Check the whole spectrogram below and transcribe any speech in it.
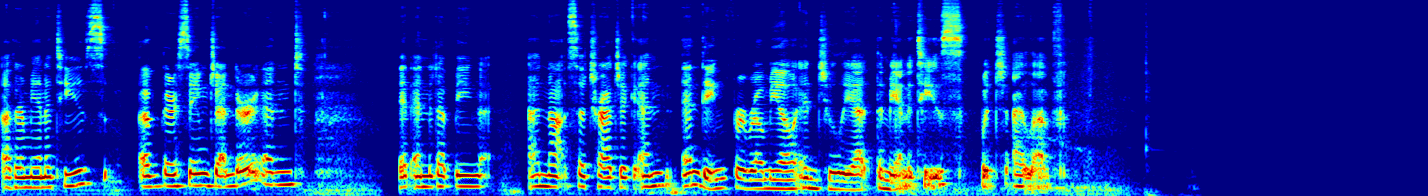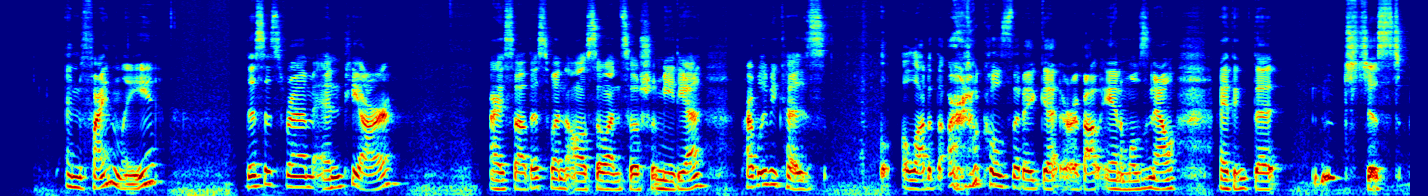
other manatees of their same gender, and it ended up being a not so tragic en- ending for Romeo and Juliet, the manatees, which I love. And finally, this is from NPR. I saw this one also on social media, probably because a lot of the articles that I get are about animals now. I think that it's just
